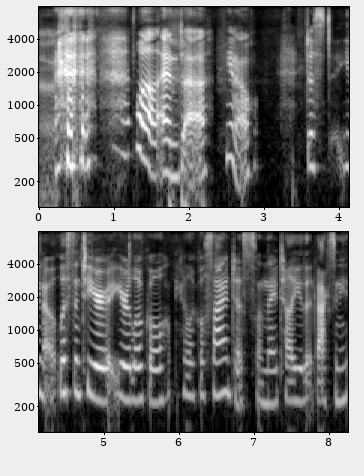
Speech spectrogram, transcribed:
Uh, well and uh, you know just you know listen to your your local your local scientists when they tell you that vaccine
